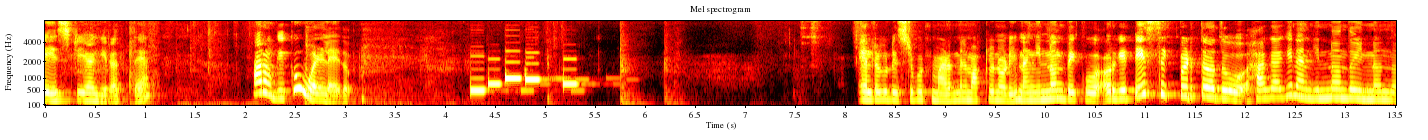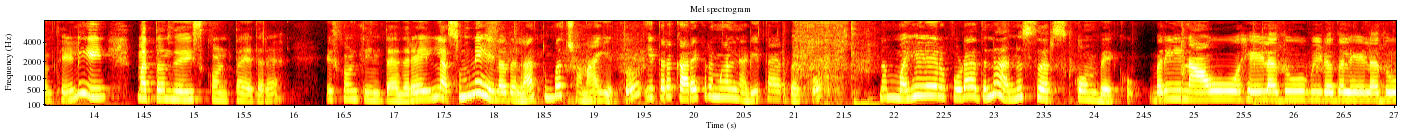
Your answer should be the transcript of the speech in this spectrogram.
ಟೇಸ್ಟಿಯಾಗಿರುತ್ತೆ. ಆರೋಗ್ಯಕ್ಕೂ ಒಳ್ಳೆಯದು ಎಲ್ರಿಗೂ ಡಿಸ್ಟ್ರಿಬ್ಯೂಟ್ ಮಾಡಿದ್ಮೇಲೆ ಮಕ್ಕಳು ನೋಡಿ, ನಂಗೆ ಇನ್ನೊಂದು ಬೇಕು. ಅವ್ರಿಗೆ ಟೇಸ್ಟ್ ಸಿಕ್ಬಿಡ್ತು ಅದು. ಹಾಗಾಗಿ ನನಗೆ ಇನ್ನೊಂದು ಇನ್ನೊಂದು ಅಂತ ಹೇಳಿ ಮತ್ತೊಂದು ಇಸ್ಕೊಳ್ತಾ ಇದ್ದಾರೆ. ಇಸ್ಕೊಂಡು ತಿಂತಾ ಇದ್ದಾರೆ. ಇಲ್ಲ ಸುಮ್ಮನೆ ಹೇಳೋದಲ್ಲ, ತುಂಬ ಚೆನ್ನಾಗಿತ್ತು. ಈ ಥರ ಕಾರ್ಯಕ್ರಮಗಳು ನಡೀತಾ ಇರಬೇಕು. ನಮ್ಮ ಮಹಿಳೆಯರು ಕೂಡ ಅದನ್ನು ಅನುಸರಿಸ್ಕೊಬೇಕು. ಬರೀ ನಾವು ಹೇಳೋದು, ವೀಡಿಯೋದಲ್ಲಿ ಹೇಳೋದು,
